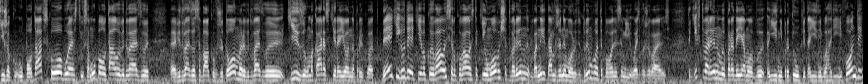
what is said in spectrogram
кішок у Полтавську область, у саму Полтаву відвезли, е, відвезли собаку в Житомир, відвезли кізу у Макаровський район, наприклад. Деякі люди, які евакуювалися, евакуювалися в такі умови, що тварин вони там вже не можуть утримувати, бо вони самі ледь виживають. Таких тварин ми передаємо в різні притулки та різні благодійні фонди.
